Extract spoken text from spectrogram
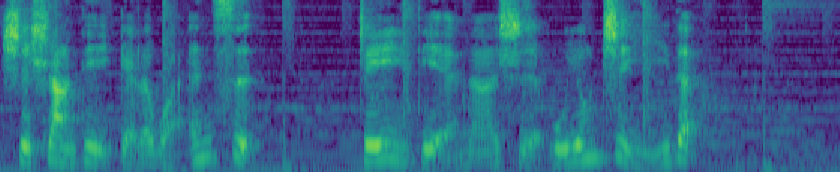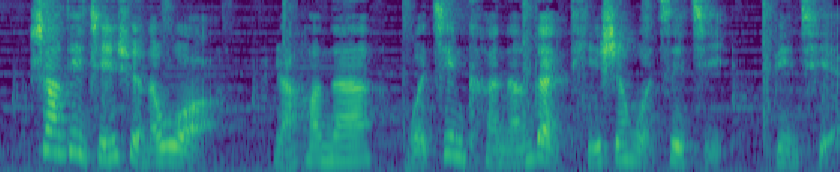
是，上帝给了我恩赐，这一点呢是毋庸置疑的。上帝拣选了我，然后呢，我尽可能的提升我自己，并且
